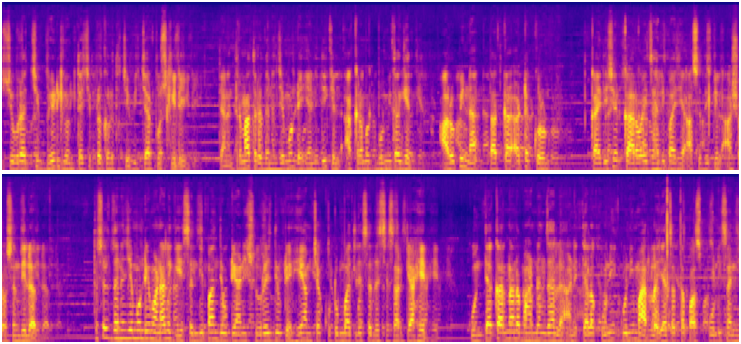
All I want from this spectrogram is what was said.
शिवराजची भेट घेऊन त्याची प्रकृतीची विचारपूस केली. त्यानंतर मात्र धनंजय मुंडे यांनी देखील आक्रमक भूमिका घेत आरोपींना तात्काळ अटक करून कायदेशीर कारवाई झाली पाहिजे असं देखील आश्वासन दिलं. तसंच धनंजय मुंडे म्हणाले की संदीपान दिवटे आणि सुरेश दिवटे हे आमच्या कुटुंबातले सदस्यासारखे आहेत. कोणत्या कारणानं भांडण झालं आणि त्याला कोणी कोणी मारलं याचा तपास पोलिसांनी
